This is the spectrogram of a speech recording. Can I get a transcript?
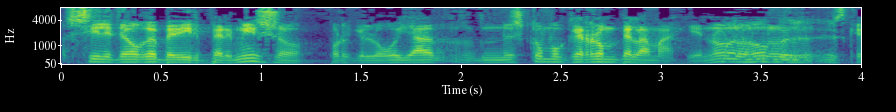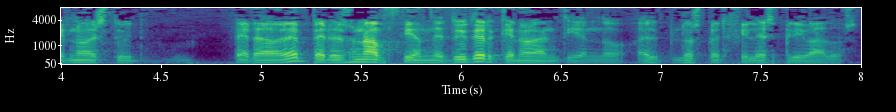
si le tengo que pedir permiso, porque luego ya es como que rompe la magia, ¿no? No, no, No- no- pues es que no es Twitter. Pero, eh, pero es una opción de Twitter que no la entiendo, el- los perfiles privados.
